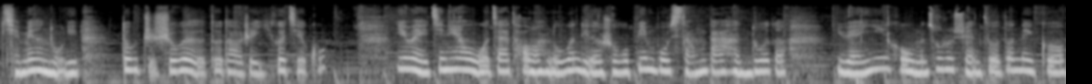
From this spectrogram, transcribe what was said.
前面的努力都只是为了得到这一个结果。因为今天我在讨论很多问题的时候，我并不想把很多的原因和我们做出选择的那个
